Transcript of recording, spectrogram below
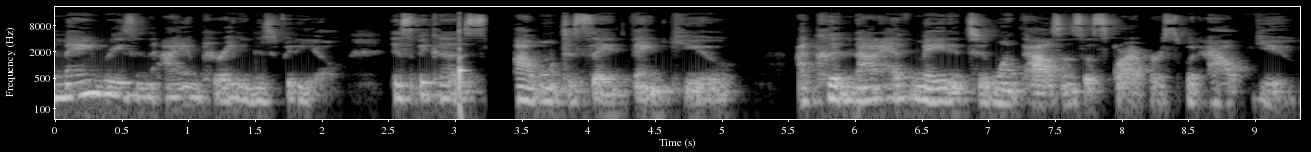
The main reason I am creating this video is because I want to say thank you. I could not have made it to 1,000 subscribers without you.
